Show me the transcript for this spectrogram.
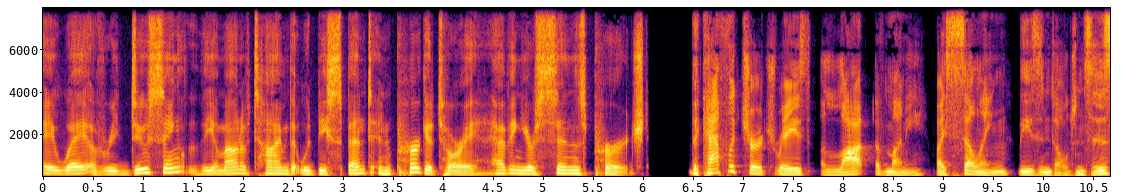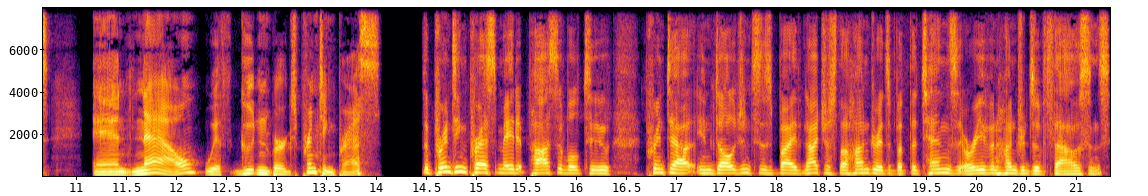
a way of reducing the amount of time that would be spent in purgatory having your sins purged. The Catholic Church raised a lot of money by selling these indulgences. And now, with Gutenberg's printing press, the printing press made it possible to print out indulgences by not just the hundreds, but the tens or even hundreds of thousands.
